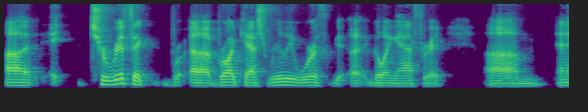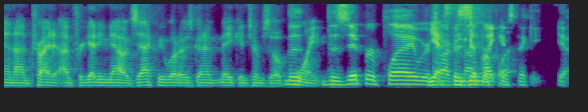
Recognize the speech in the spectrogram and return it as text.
Uh, terrific uh, broadcast, really worth uh, going after it. Um, and I'm trying to, I'm forgetting now exactly what I was going to make in terms of a the, point. The zipper play we were yes, talking about, Mike Gesicki. Yeah.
